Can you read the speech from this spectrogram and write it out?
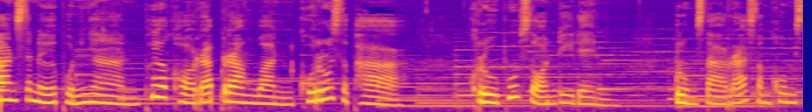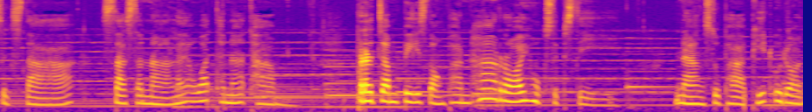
การเสนอผลงานเพื่อขอรับรางวัลครุสภา ครูผู้สอนดีเด่น กลุ่มสาระสังคมศึกษา ศาสนาและวัฒนธรรม ประจำปี 2564 นางสุภาพิษอุดร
